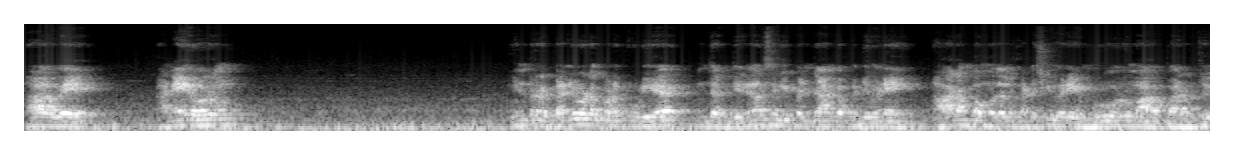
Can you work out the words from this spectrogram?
ஆகவே அனைவரும் இன்று பதிவிடப்படக்கூடிய இந்த தினசரி பஞ்சாங்க பதிவினை ஆரம்பம் முதல் கடைசி வரை முழுவதுமாக பார்த்து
